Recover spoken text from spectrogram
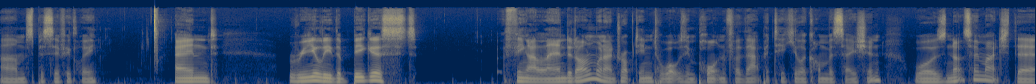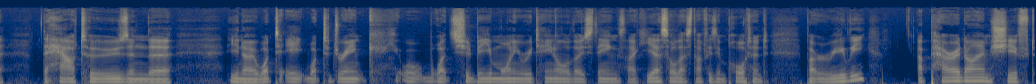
um, specifically, and really the biggest thing I landed on when I dropped into what was important for that particular conversation was not so much the the how tos and the you know, what to eat, what to drink, or what should be your morning routine, all of those things. Like, yes, all that stuff is important, but really, a paradigm shift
